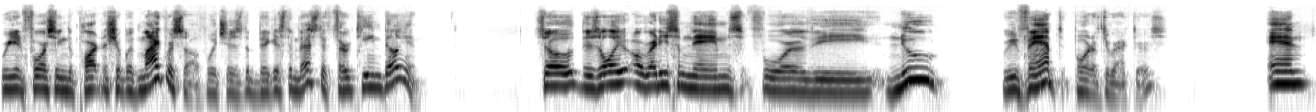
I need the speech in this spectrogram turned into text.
reinforcing the partnership with Microsoft, which is the biggest investor, 13 billion. So there's already some names for the new revamped board of directors. And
